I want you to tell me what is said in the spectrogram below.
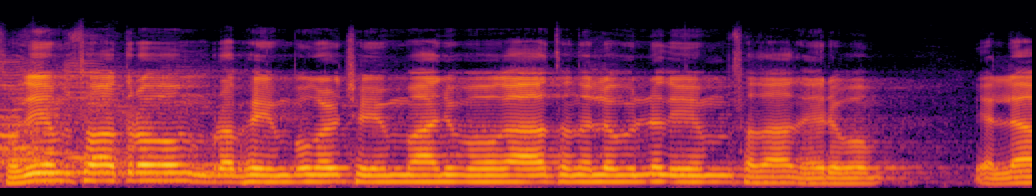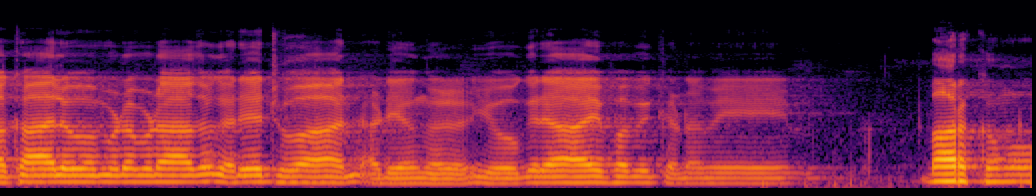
സ്തുതിയും സ്വാത്രവും പ്രഭയും പുകഴ്ചയും മാഞ്ഞു പോകാത്ത നല്ല ഉന്നതിയും സദാ നേരവും എല്ലാ കാലവും ഇടപെടാതെ കരേറ്റുവാൻ അടിയങ്ങൾ യോഗ്യരായി ഭവിക്കണമേ. ബാർക്കുമോ?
